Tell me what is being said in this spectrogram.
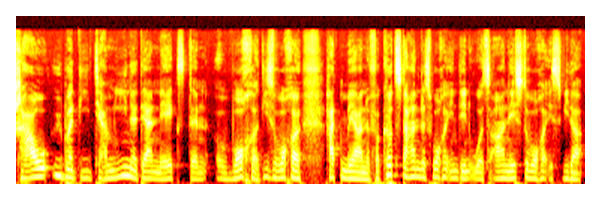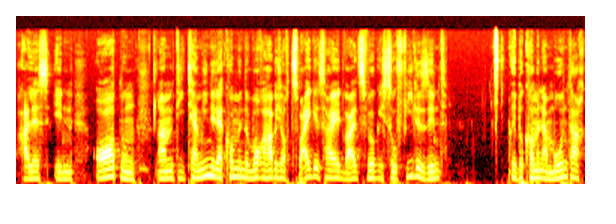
Schau über die Termine der nächsten Woche. Diese Woche hatten wir eine verkürzte Handelswoche in den USA. Nächste Woche ist wieder alles in Ordnung. Ähm, die Termine der kommenden Woche habe ich auch zweigeteilt, weil es wirklich so viele sind. Wir bekommen am Montag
